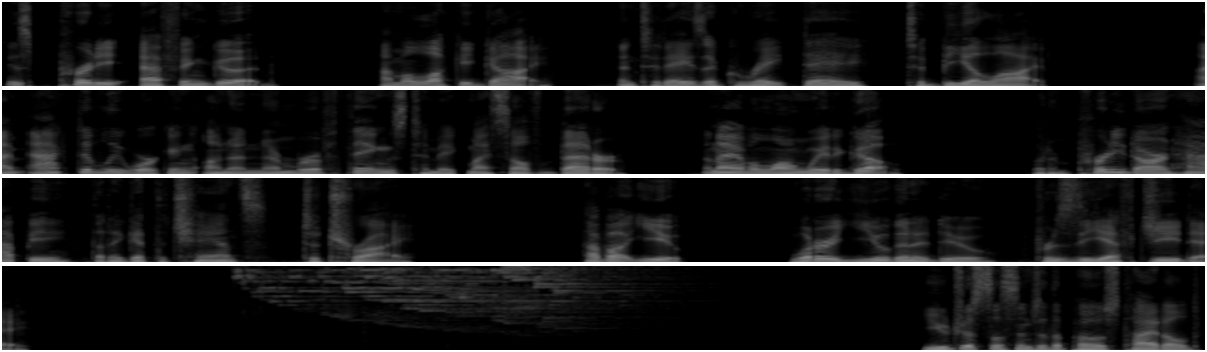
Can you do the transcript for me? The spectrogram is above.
is pretty effing good. I'm a lucky guy, and today's a great day to be alive. I'm actively working on a number of things to make myself better, and I have a long way to go but I'm pretty darn happy that I get the chance to try. How about you? What are you going to do for ZFG Day? You just listened to the post titled,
